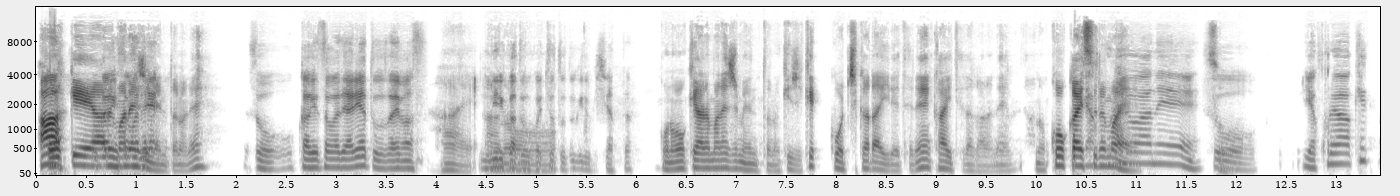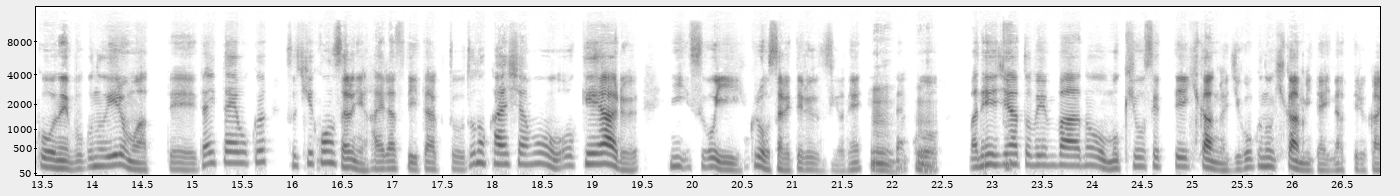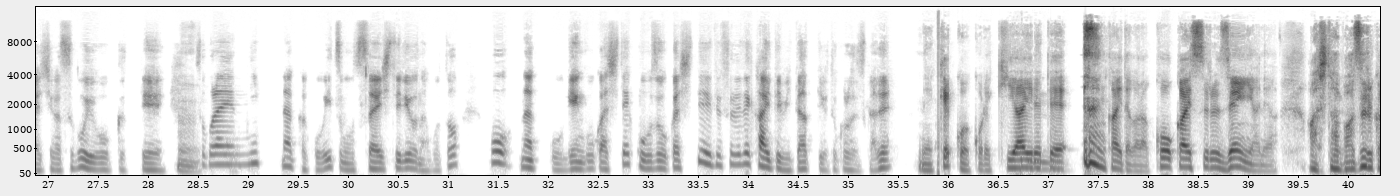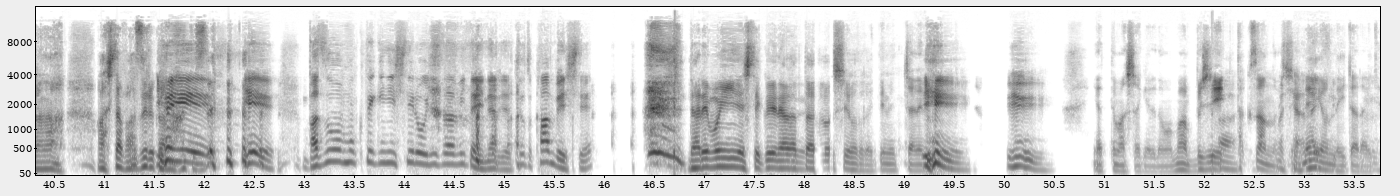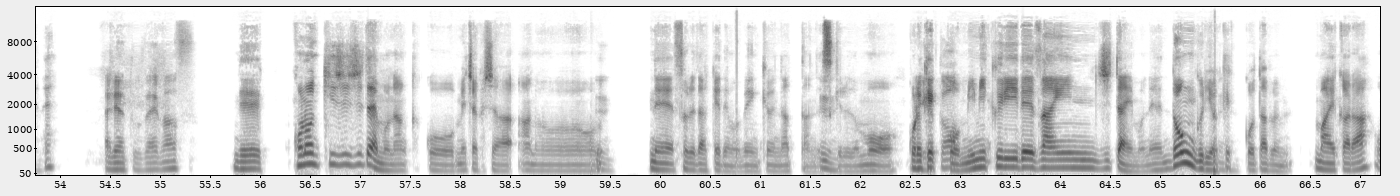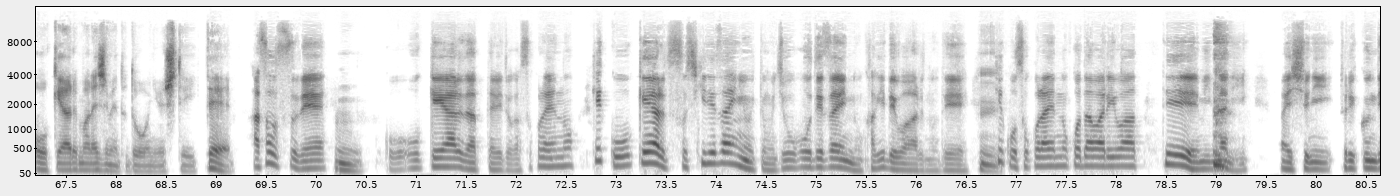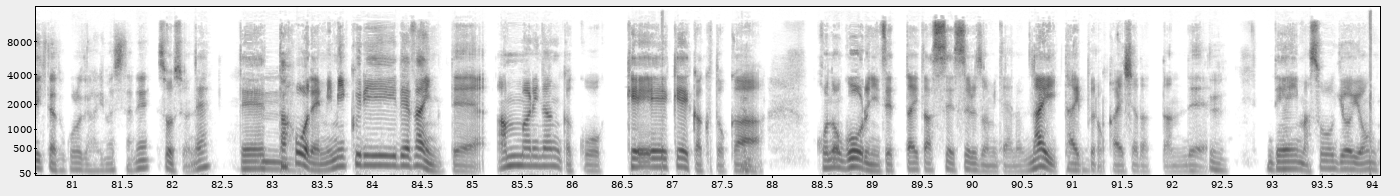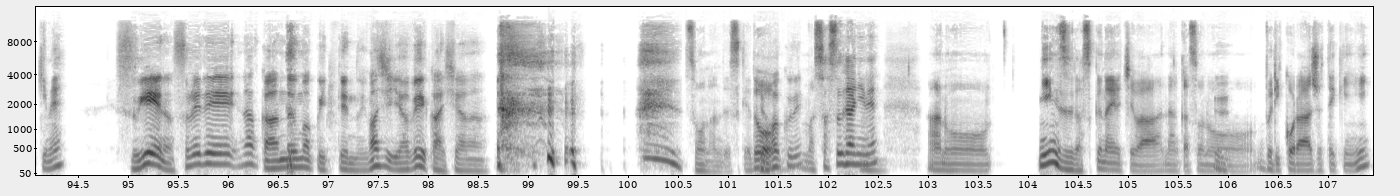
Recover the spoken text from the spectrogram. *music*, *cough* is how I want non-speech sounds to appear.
あ OKR マネジメント。トのね、そう、おかげさまでありがとうございます。はい。見るかどうかちょっとドキドキしちゃった。この OKR マネジメントの記事、結構力入れてね、書いてたからね、あの公開する前これはね、そそう。いや、これは結構ね、僕の色もあって、大体僕、組織コンサルに入らせていただくと、どの会社も OKR にすごい苦労されてるんですよね。うんなんかこう、うんマネージャーとメンバーの目標設定期間が地獄の期間みたいになってる会社がすごい多くって、うんそこら辺になんかこう、いつもお伝えしてるようなことを、なんかこう、言語化して、構造化して、で、それで書いてみたっていうところですかね。ね、結構これ気合い入れて、*clears throat* 書いたから、公開する前夜には、明日バズるかな明日バズるいかなって、いやいや *laughs* バズを目的にしてるおじさんみたいになるじゃん。ちょっと勘弁して。誰もいいねしてくれなかったらどうしようとか言ってめっちゃね、いえ、いえいえ。やってましたけれども、まあ無事はい。たくさんのまあ人にね、読んでいただいてね。ありがとうございます。で、この記事自体もなんかこう、めちゃくちゃ、あのーうん。ね、それだけでも勉強になったんですけれども、これありがとう。結構ミミクリデザイン自体もね、どんぐりはうん。結構多分前から OKR マネジメント導入していて、あ、そうっすね。うん、こう OKR だったりとか、そこら辺の、結構 OKR って組織デザインにおいても情報デザインの鍵ではあるので、うん。結構そこら辺のこだわりはあって、みんなにまあ一緒に取り組んできたところではありましたね。そうですよね。で、うん他方でミミクリデザインって、あんまりなんかこう、経営計画とか、このゴールに絶対達成するぞみたいなのないタイプの会社だったんで、うんで、今創業4期目？すげえな。それでなんかあんなうまくいってんのに、マジやべえ会社やな。*laughs* そうなんですけやどさすがにね、あのー人数が少ないうちは、なんかその、ブリコラージュ的に、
